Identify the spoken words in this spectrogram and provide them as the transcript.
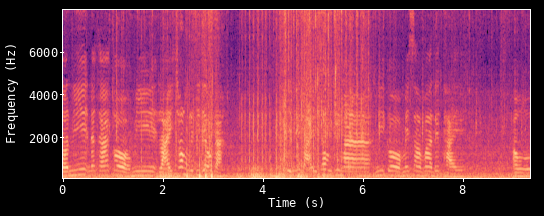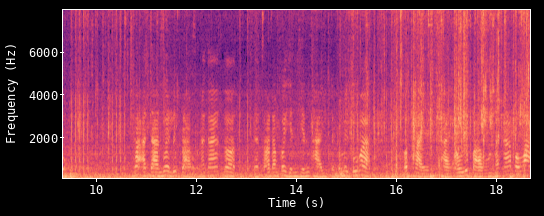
ตอนนี้นะคะก็มีหลายช่องเลยทีเดียวค่ะทีนี้หลายช่องที่มานี่ก็ไม่ทราบว่าได้ถ่าย เอาพระอาจารย์ด้วยหรือเปล่านะคะ ก็แต่สาวดำก็เห็นเห็นถ่ายอยู่แต่ก็ไม่รู้ว่าก็ถ่ายถ่ายเอาหรือเปล่านะคะ เพราะว่า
